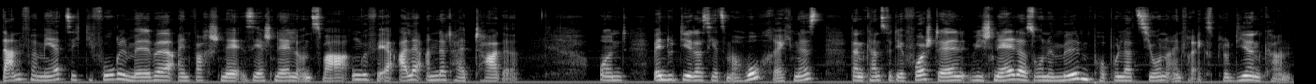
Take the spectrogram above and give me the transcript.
dann vermehrt sich die Vogelmilbe einfach schnell, sehr schnell und zwar ungefähr alle anderthalb Tage. Und wenn du dir das jetzt mal hochrechnest, dann kannst du dir vorstellen, wie schnell da so eine Milbenpopulation einfach explodieren kann.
